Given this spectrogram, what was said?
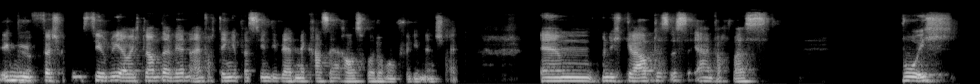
irgendwie ja. Verschwörungstheorie, aber ich glaube, da werden einfach Dinge passieren, die werden eine krasse Herausforderung für die Menschheit. Ähm, und ich glaube, das ist einfach was, wo ich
